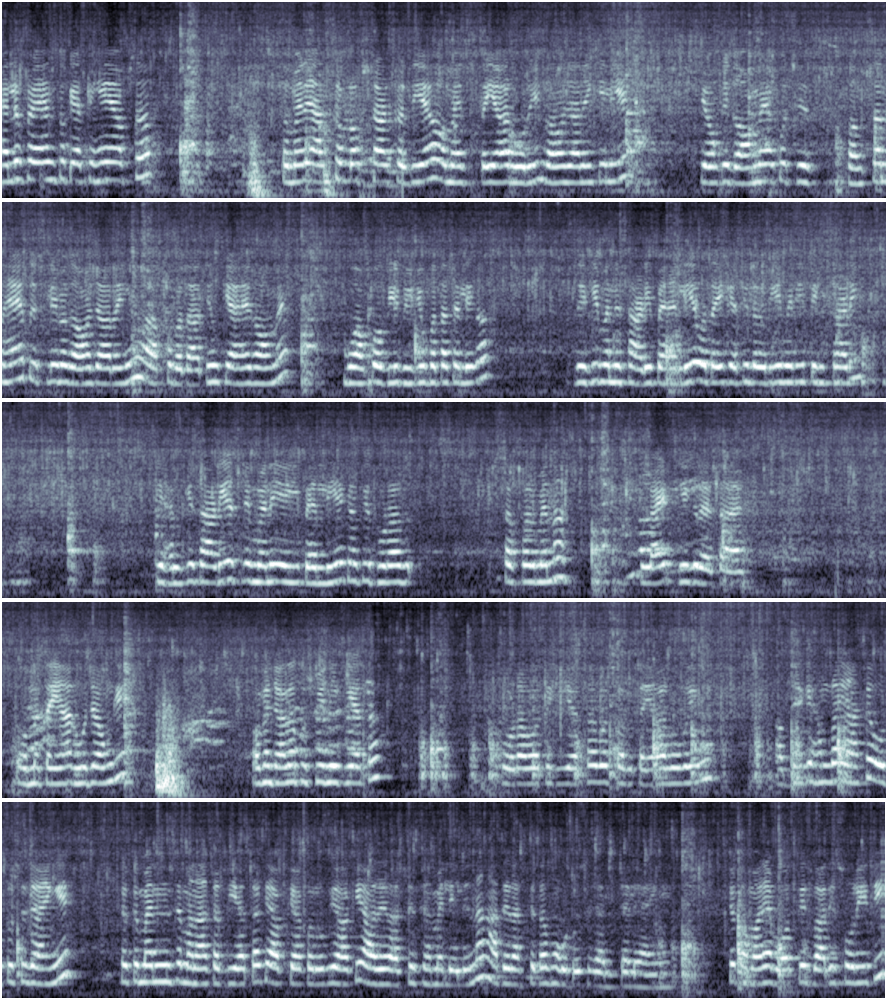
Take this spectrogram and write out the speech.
Hello friends तो कैसे हैं आप सब? तो मैंने आज का ब्लॉग स्टार्ट कर दिया है और मैं तैयार हो रही हूँ गाँव जाने के लिए, क्योंकि गाँव में कुछ फ़ंक्शन है तो इसलिए मैं गाँव जा रही हूँ और आपको बताती हूँ क्या है गाँव में। वो आपको अगली वीडियो पता चलेगा। देखिए, मैंने साड़ी पहन ली है, बताइए कैसी लग रही है मेरी पिंक साड़ी? ये हल्की साड़ी है, इसलिए मैंने यही पहन ली है, क्योंकि थोड़ा सफ़र में ना लाइट ठीक रहता है। तो मैं तैयार हो जाऊँगी। और मैं ज़्यादा कुछ भी नहीं किया था। थोड़ा बहुत ही किया था, बस अब तैयार हो गई हूँ। अब देखिए, हम ना यहाँ से ऑटो से जाएँगे, क्योंकि मैंने इनसे मना कर दिया था कि आप क्या करोगे, आके आधे रास्ते से हमें ले लेना, आधे रास्ते तक हम ऑटो से चले आएँगे। क्योंकि हमारे यहाँ बहुत तेज़ बारिश हो रही थी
